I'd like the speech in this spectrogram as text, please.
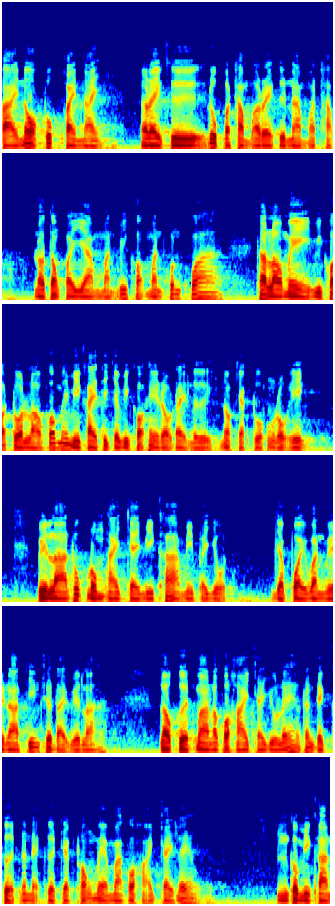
ภายนอกทุกภายใน อะไรคือรูปธรรมอะไรคือนามธรรม เราต้องพยายามมันวิเคราะห์มันค้นคว้า ถ้าเราไม่วิเคราะห์ตัวเราก็ไม่มีใครที่จะวิเคราะห์ให้เราได้เลย นอกจากตัวของเราเอง เวลาทุกลมหายใจมีค่ามีประโยชน์ อย่าปล่อยวันเวลาทิ้งเสียดายเวลา เราเกิดมาเราก็หายใจอยู่แล้ว ตั้งแต่เกิดนั่นแหละเกิดจากท้องแม่มาก็หายใจแล้วมันก็มีการ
